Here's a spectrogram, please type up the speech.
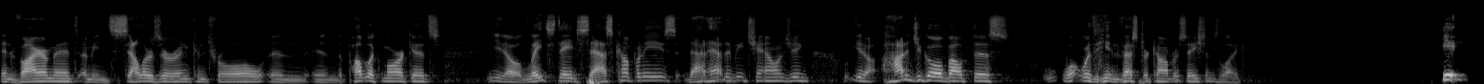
environment? I mean, sellers are in control in, in the public markets, you know, late stage SaaS companies, that had to be challenging. You know, how did you go about this? What were the investor conversations like? It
